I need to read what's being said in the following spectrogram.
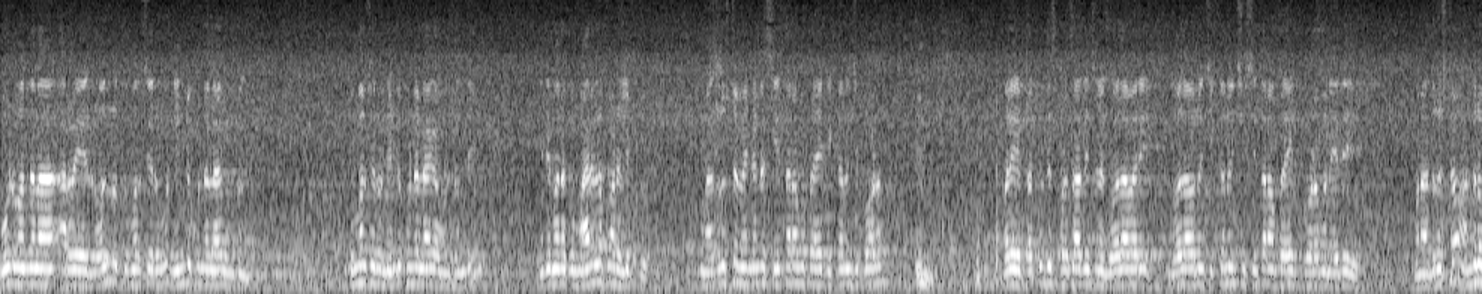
మూడు వందల అరవై ఐదు రోజులు తుమ్మల చెరువు నిండుకుండలాగా ఉంటుంది. తుమ్మల చెరువు నిండుకుండలాగా ఉంటుంది. ఇది మనకు మారెళ్ళపాడు లిఫ్ట్. మన అదృష్టం ఏంటంటే సీతారామ ప్రాజెక్ట్ ఇక్కడ నుంచి పోవడం. మరి ప్రకృతి ప్రసాదించిన గోదావరి గోదావరి నుంచి ఇక్కడ నుంచి సీతారాం ప్రాజెక్ట్ పోవడం అనేది మన అదృష్టం. అందులో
